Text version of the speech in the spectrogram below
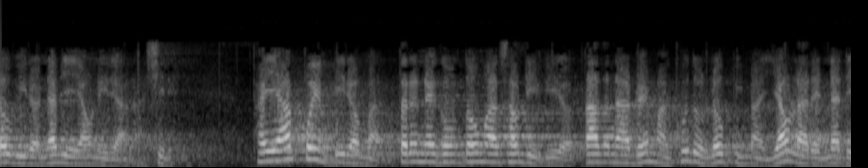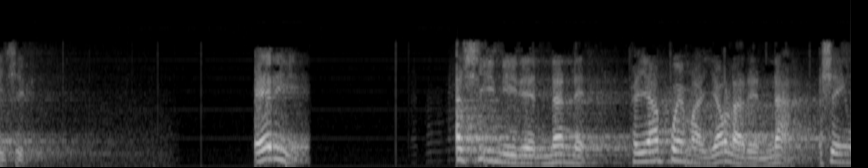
လုပ်ပြီးတော့နတ်ပြည်ရောက်နေကြတာရှိတယ် ဖယားပွင့်ပြီးတော့မှတရဏဂုံ၃ပါးစောင့်တည်ပြီးတော့သာသနာတွဲမှာကုသိုလ်လုပ်ပြီးမှရောက်လာတဲ့နတ်တွေရှိတယ်အဲ့ဒီရှိနေတဲ့နတ်နဲ့ဖယားပွင့်မှရောက်လာတဲ့နတ်အရှိန်န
